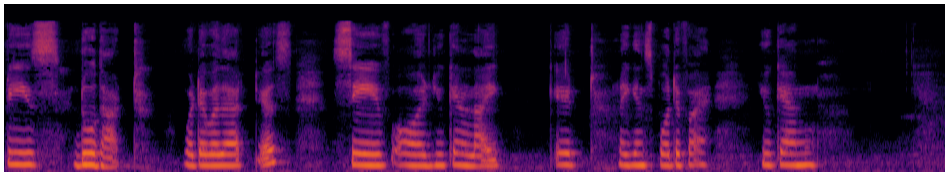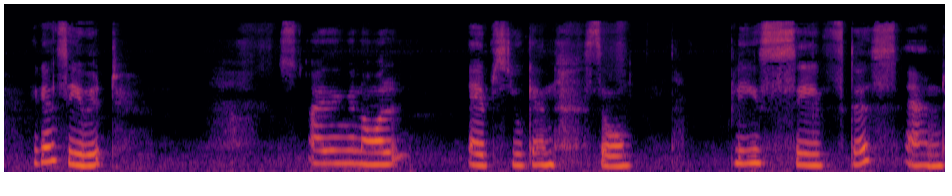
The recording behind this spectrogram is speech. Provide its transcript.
please do that. Whatever that is save or you can like it. Like in spotify you can you can save it. I think in all apps you can. So please save this and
